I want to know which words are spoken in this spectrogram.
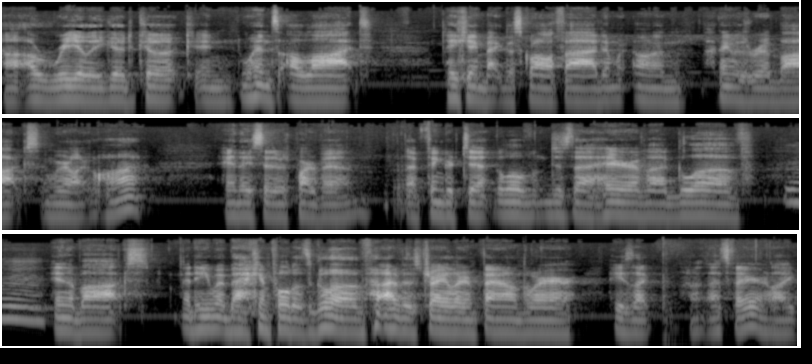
a really good cook and wins a lot. He came back disqualified and on, I think it was a rib box, and we were like, what? And they said it was part of a, a fingertip, a little, just a hair of a glove mm. in the box. And he went back and pulled his glove out of his trailer and found where he's like, oh, that's fair. Like,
